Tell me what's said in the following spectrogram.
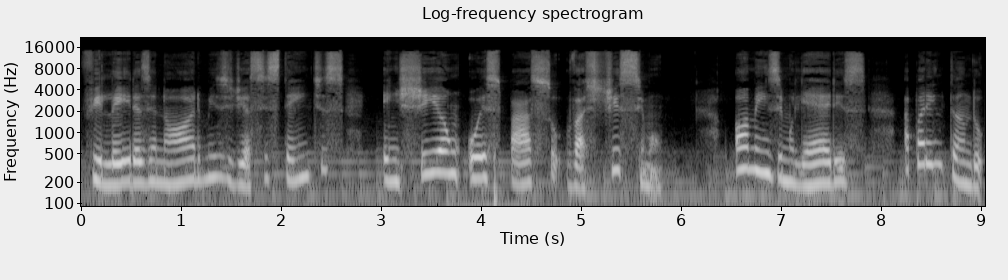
Fileiras enormes de assistentes enchiam o espaço vastíssimo. Homens e mulheres, aparentando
